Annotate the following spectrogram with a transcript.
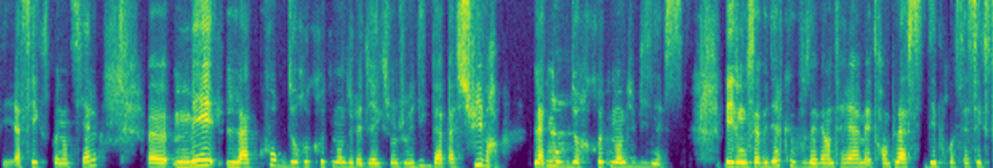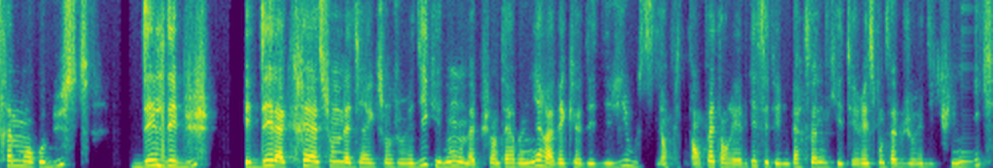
c'est assez exponentiel. mais la courbe de recrutement de la direction juridique ne va pas suivre la courbe de recrutement du business. Mais donc, ça veut dire que vous avez intérêt à mettre en place des process extrêmement robustes dès le début et dès la création de la direction juridique. Et nous, on a pu intervenir avec des DJ où, en fait, en, fait, en réalité, c'était une personne qui était responsable juridique unique.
